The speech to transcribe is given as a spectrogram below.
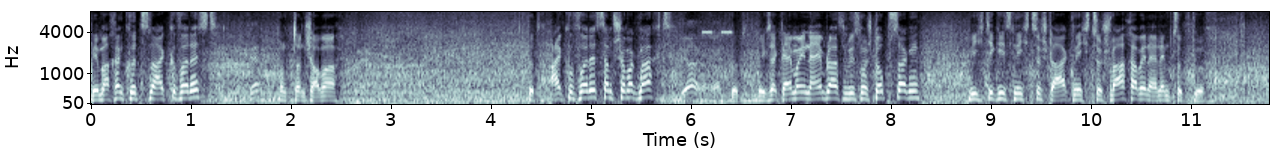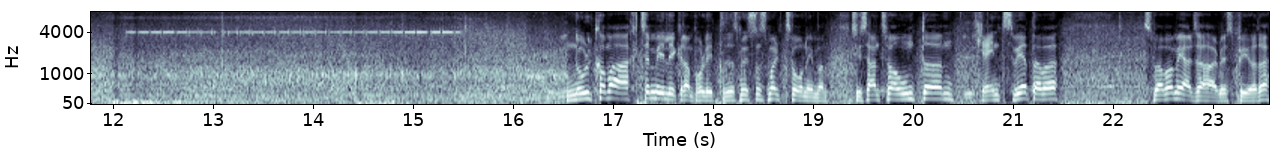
Wir machen einen kurzen Alkoholtest okay. und dann schauen wir. Gut, Alkoholtest haben Sie schon mal gemacht? Ja, ja. Gut. Wie gesagt, einmal hineinblasen, müssen wir Stopp sagen. Wichtig ist nicht zu stark, nicht zu schwach, aber in einem Zug durch. 0,18 Milligramm pro Liter, das müssen Sie mal zwei nehmen. Sie sind zwar unter Grenzwert, aber es war aber mehr als ein halbes Bier, oder?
